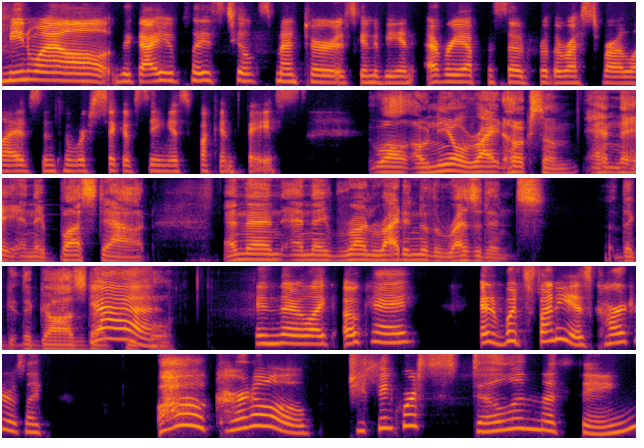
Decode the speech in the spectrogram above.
meanwhile, the guy who plays Teal's mentor is going to be in every episode for the rest of our lives until we're sick of seeing his fucking face. well, O'Neill right hooks them and they and they bust out, and then and they run right into the residents, the the Gazda Yeah. people. And they're like, okay. And what's funny is Carter's like, oh, Colonel, do you think we're still in the thing?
